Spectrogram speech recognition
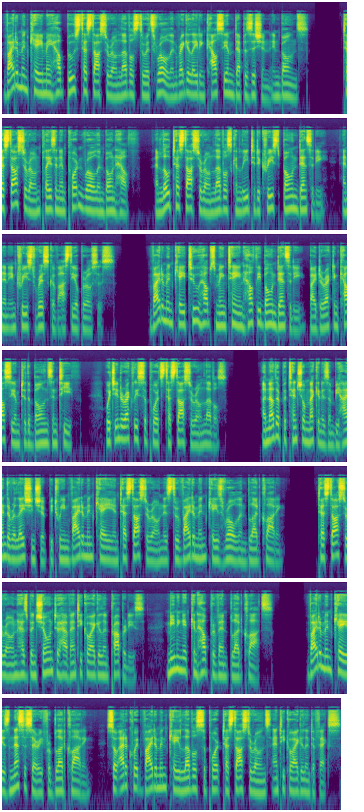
Vitamin K may help boost testosterone levels through its role in regulating calcium deposition in bones. Testosterone plays an important role in bone health, and low testosterone levels can lead to decreased bone density and an increased risk of osteoporosis. Vitamin K2 helps maintain healthy bone density by directing calcium to the bones and teeth, which indirectly supports testosterone levels. Another potential mechanism behind the relationship between vitamin K and testosterone is through vitamin K's role in blood clotting. Testosterone has been shown to have anticoagulant properties, meaning it can help prevent blood clots. Vitamin K is necessary for blood clotting, so adequate vitamin K levels support testosterone's anticoagulant effects.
